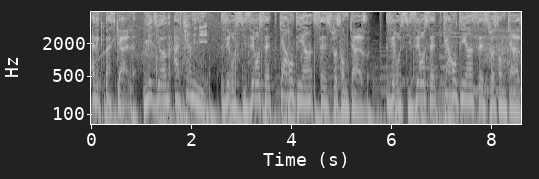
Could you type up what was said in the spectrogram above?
avec Pascal, médium à Firmini. 06 07 41 16 75. 06 07 41 16 75.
